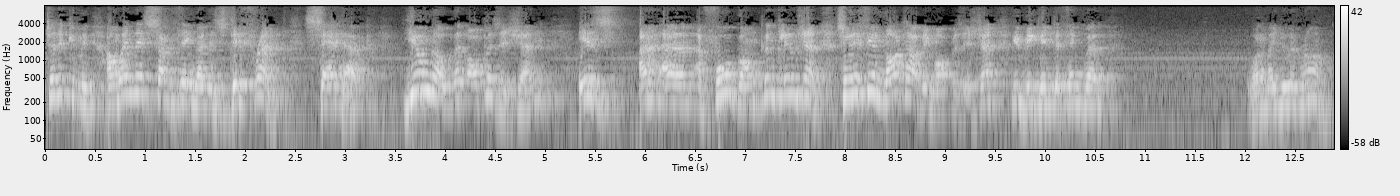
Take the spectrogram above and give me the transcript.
to the community. And when there's something that is different set up, you know that opposition is a, a, um, a foregone conclusion. So if you're not having opposition, you begin to think, well, what am I doing wrong?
